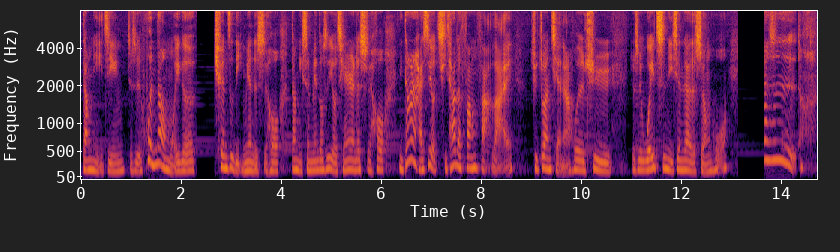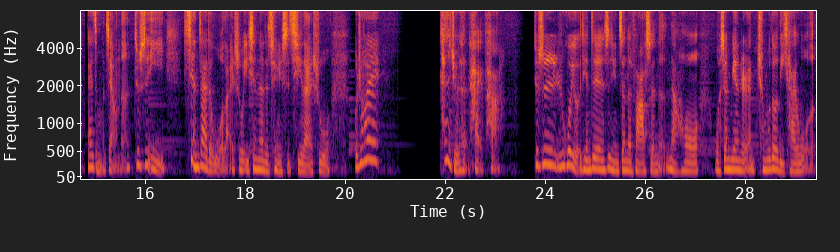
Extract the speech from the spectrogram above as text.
当你已经就是混到某一个。圈子里面的时候，当你身边都是有钱人的时候，你当然还是有其他的方法来去赚钱啊，或者去就是维持你现在的生活。但是该怎么讲呢？就是以现在的我来说，以现在的乘以十七来说，我就会开始觉得很害怕。就是如果有一天这件事情真的发生了，然后我身边的人全部都离开我了，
